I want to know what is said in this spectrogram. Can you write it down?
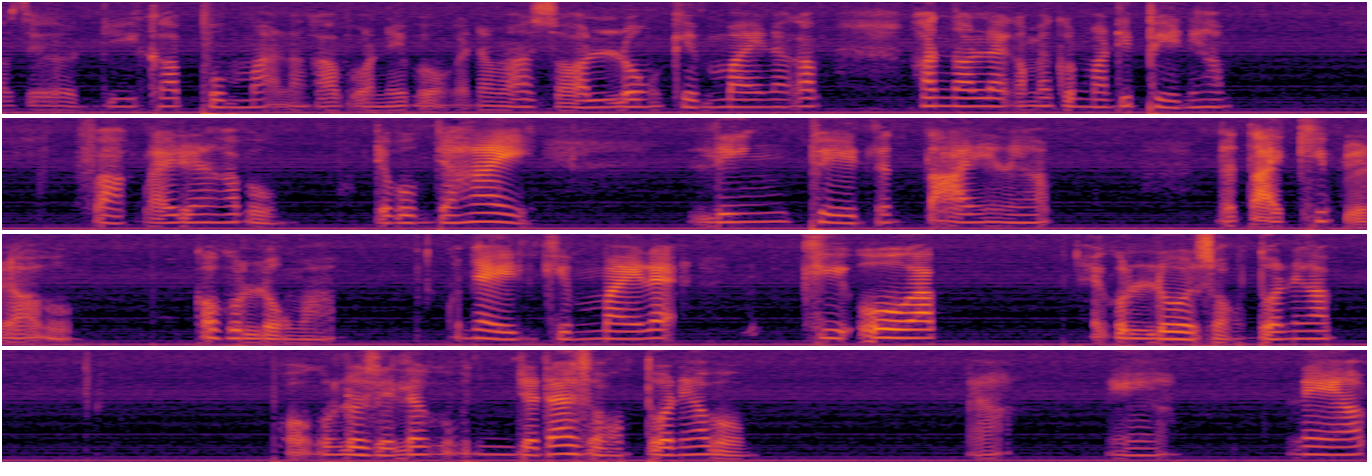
ครับสวัสดีครับผมมานะครับ วันนี้ผมก็จะมาสอนลงเข็มไม้นะครับขั้นตอนแรกก็ให้คุณมาที่เพจนี้ครับ ฝากไลค์ด้วยนะครับผมเดี๋ยวผมจะให้ลิงก์เพจด้านใต้นี่นะครับด้านใต้คลิปด้วยนะครับผมก็คุณลงมาคุณจะเห็นเข็มไม้และคีโอครับ ให้คุณโหลดสองตัวนี้ครับพอคุณโหลดเสร็จแล้วคุณจะได้สองตัวนี้ครับผมนะนี่ครับนี่ครับ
